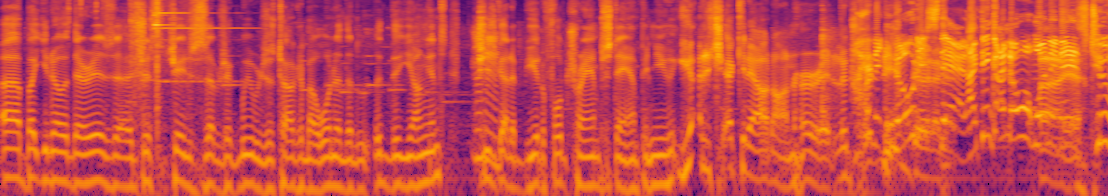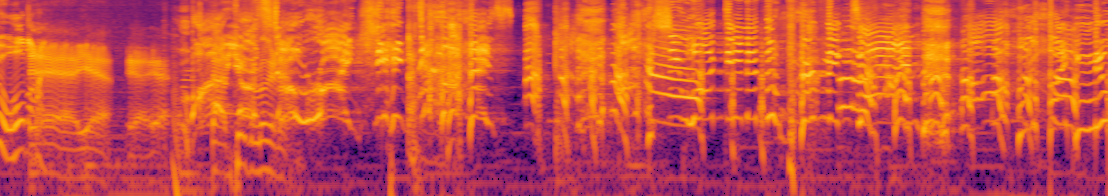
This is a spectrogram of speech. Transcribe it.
Uh, but you know, there is uh, just to change the subject. We were just talking about one of the the youngins. Mm-hmm. She's got a beautiful tramp stamp, and you you got to check it out on her. It looks I haven't noticed good. that. I think I know what one Oh, it is yeah. too. Hold on. Yeah, yeah, yeah, yeah. Oh, Gotta take you're a so right. She does. she walked in at the perfect time. Oh, I knew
